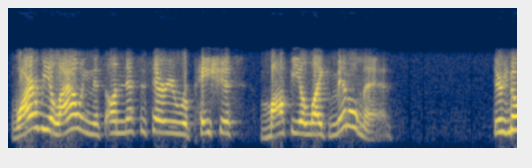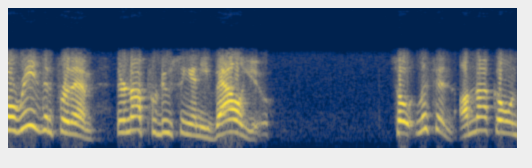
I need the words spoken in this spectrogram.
Why are we allowing this unnecessary, rapacious, mafia like middleman? There's no reason for them. They're not producing any value. So listen, I'm not going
